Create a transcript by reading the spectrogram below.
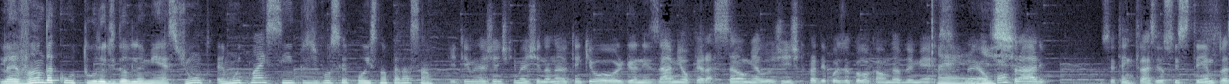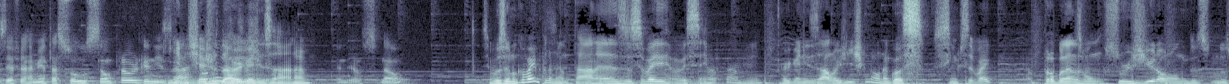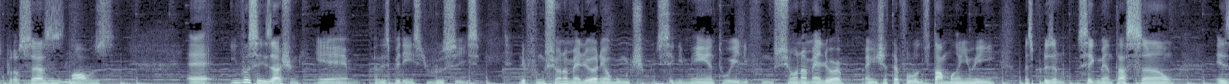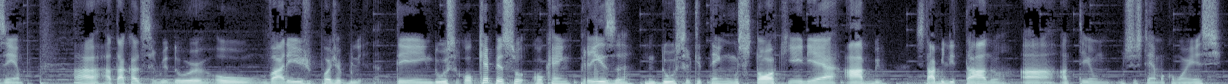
levando a cultura de WMS junto, é muito mais simples de você pôr isso na operação. E tem muita gente que imagina, não, eu tenho que organizar minha operação, minha logística, para depois eu colocar um WMS. É, Não, é o contrário. Você tem que trazer o sistema, trazer a ferramenta, a solução para organizar. E ele a te ajudar a organizar, né? Entendeu? Senão, Se você nunca vai implementar, né? Você vai, vai sempre Exatamente. organizar a logística não é um negócio simples. Você vai. Problemas vão surgir ao longo dos, dos processos novos. É, e vocês acham, é, pela experiência de vocês, ele funciona melhor em algum tipo de segmento? Ele funciona melhor? A gente até falou do tamanho aí, mas por exemplo, segmentação, exemplo. Ah, atacar distribuidor ou varejo pode ter indústria, qualquer pessoa, qualquer empresa, indústria que tem um estoque, ele é hábil, está habilitado a, a ter um, um sistema como esse.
